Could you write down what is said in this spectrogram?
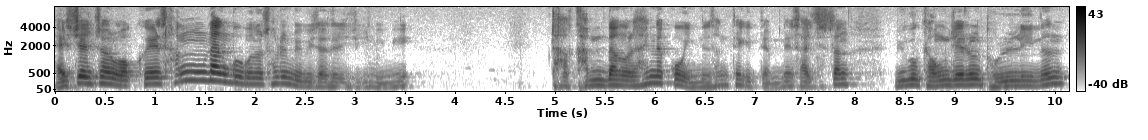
에센셜 워크의 상당 부분을 서류 미비자들이 지금 이미 다 감당을 해내고 있는 상태이기 때문에 사실상 미국 경제를 돌리는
